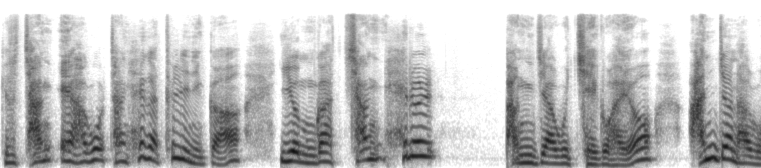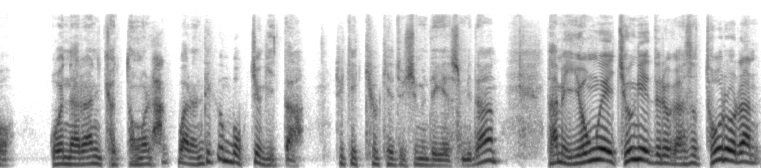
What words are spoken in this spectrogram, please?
그래서 장애하고 장해가 틀리니까 위험과 장해를 방지하고 제거하여 안전하고 원활한 교통을 확보하는 데 그 목적이 있다. 이렇게 기억해 주시면 되겠습니다. 다음에 용어의 정에 들어가서 도로란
